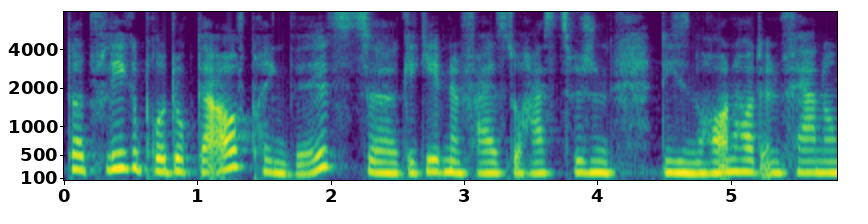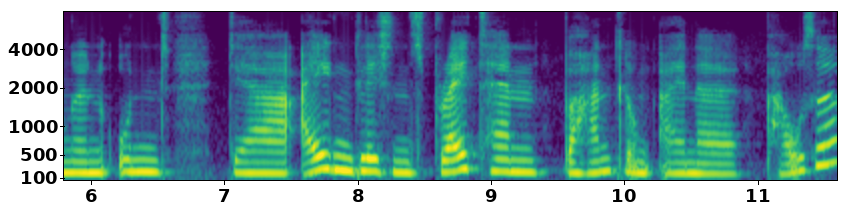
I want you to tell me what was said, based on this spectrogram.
dort Pflegeprodukte aufbringen willst. Äh, gegebenenfalls du hast zwischen diesen Hornhautentfernungen und der eigentlichen Spray-Tan-Behandlung eine Pause,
